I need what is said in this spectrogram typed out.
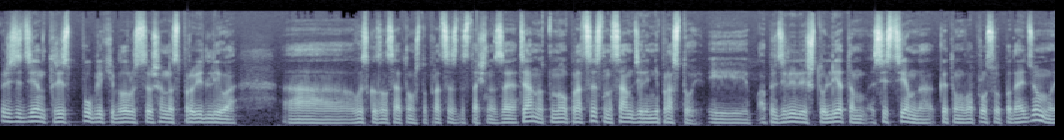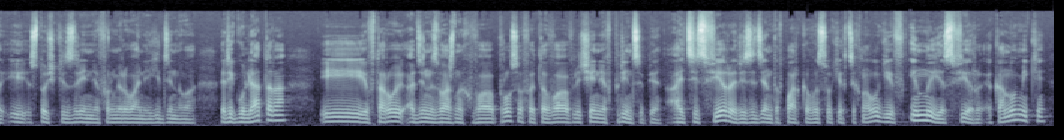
Президент Республики Беларусь совершенно справедливо а, высказался о том, что процесс достаточно затянут, но процесс на самом деле непростой. И определили, что летом системно к этому вопросу подойдем и с точки зрения формирования единого регулятора. И второй, один из важных вопросов, это вовлечение в принципе IT-сферы, резидентов парка высоких технологий в иные сферы экономики –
